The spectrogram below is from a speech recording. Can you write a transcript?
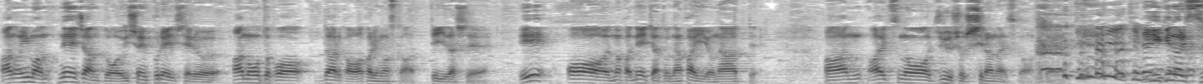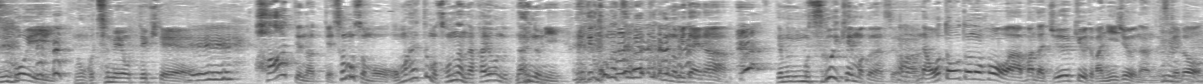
あの、今、姉ちゃんと一緒にプレイしてる、あの男、誰かわかりますか？って言い出して、え、ああ、なんか姉ちゃんと仲いいよなって。ああいつの住所知らないですか？みたいな。いきなり。すごい、なんか詰め寄ってきて、はぁってなって、そもそもお前ともそんな仲良くないのに、でこんな詰め寄ってくるの？みたいな。でももうすごい剣幕なんですよ。は弟の方はまだ19とか20なんですけど、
